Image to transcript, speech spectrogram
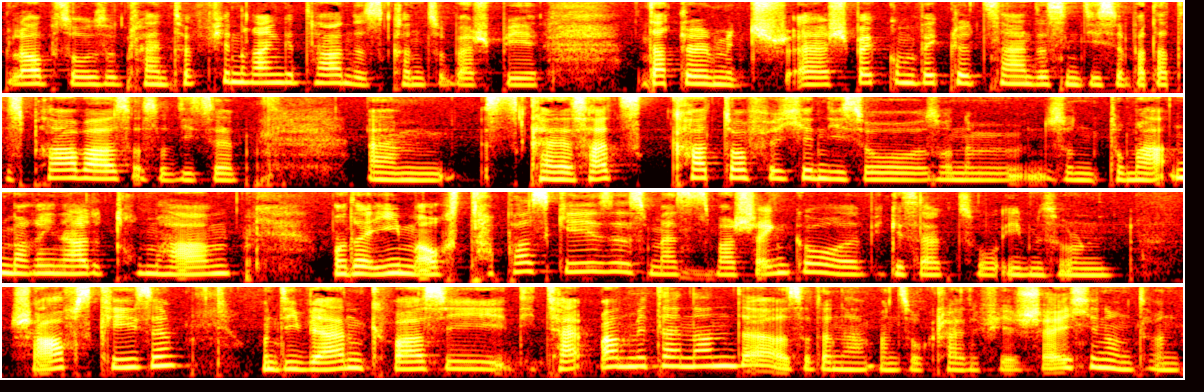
glaube so, so kleine Töpfchen reingetan. Das kann zum Beispiel Datteln mit äh, Speck umwickelt sein. Das sind diese Patatas Bravas, also diese ähm, kleine Salzkartoffelchen, die so, so, eine, so eine Tomatenmarinade drum haben. Oder eben auch Tapaskäse, ist meistens Maschenko oder wie gesagt so eben so ein Schafskäse. Und die werden quasi, die teilt man miteinander. Also dann hat man so kleine vier Schälchen und man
